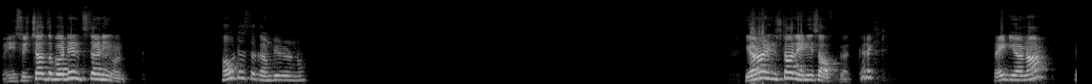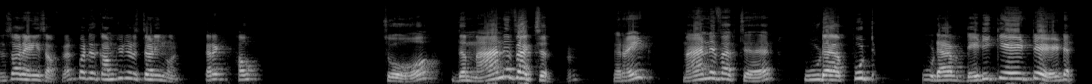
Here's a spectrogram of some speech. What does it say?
When you switch off the button, it's turning on. How does the computer know? You are not installed any software, correct? Right? You are not installed any software, but the computer is turning on, correct? How? So the manufacturer, right? Manufacturer would have put, would have dedicated,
